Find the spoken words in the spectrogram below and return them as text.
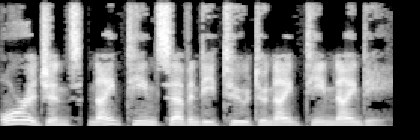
Origins 1972 to 1990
